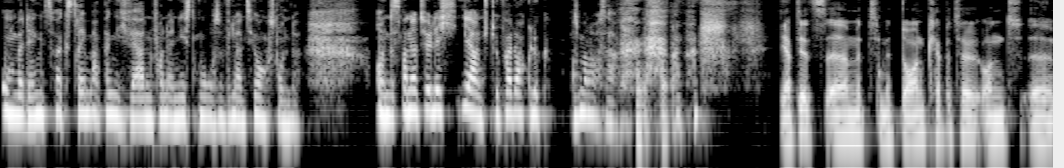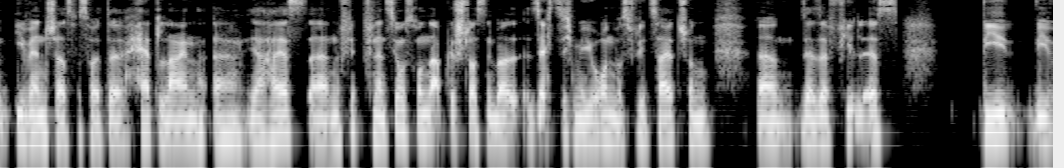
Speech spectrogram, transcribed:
unbedingt so extrem abhängig werden von der nächsten großen Finanzierungsrunde. Und das war natürlich ja ein Stück weit auch Glück, muss man auch sagen. Ihr habt jetzt äh, mit, mit Dawn Capital und äh, E-Ventures, was heute Headline äh, ja heißt, äh, eine Finanzierungsrunde abgeschlossen über 60 Millionen, was für die Zeit schon äh, sehr, sehr viel ist. Wie, wie,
